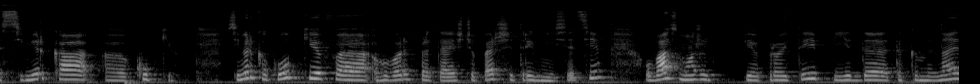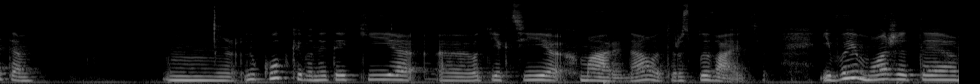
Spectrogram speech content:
Сімірка е, кубків. Сімірка кубків е, говорить про те, що перші три місяці у вас можуть пройти під е, такими, знаєте, ну, кубки, вони такі, от як ці хмари, да, от розпливаються. І ви можете,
